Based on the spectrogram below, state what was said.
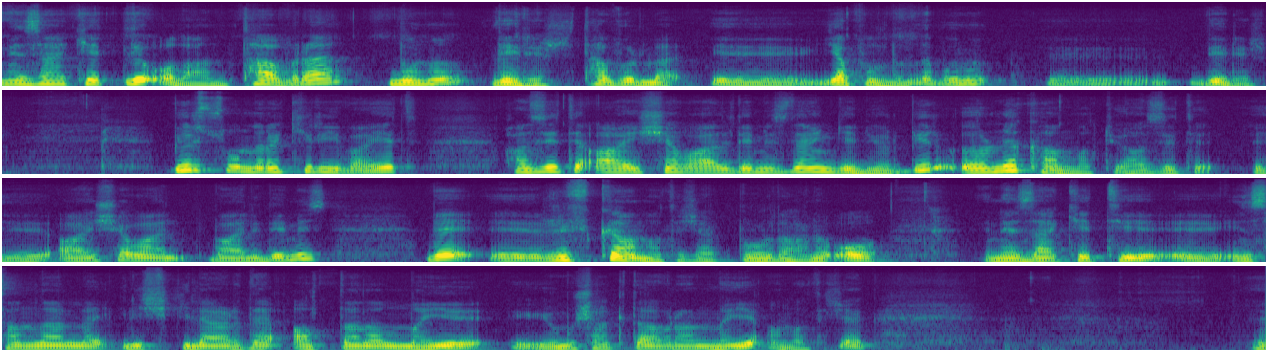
nezaketli olan tavra bunu verir. Tavırla e, yapıldığında bunu verir. Bir sonraki rivayet Hazreti Ayşe validemizden geliyor. Bir örnek anlatıyor Hazreti Ayşe validemiz ve Rıfkı anlatacak burada. Hani o nezaketi, e, insanlarla ilişkilerde alttan almayı, yumuşak davranmayı anlatacak. E,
